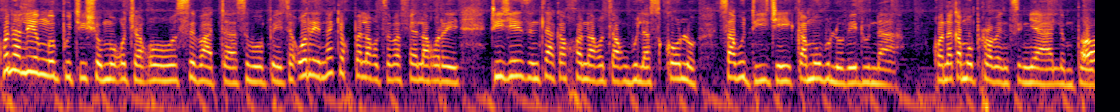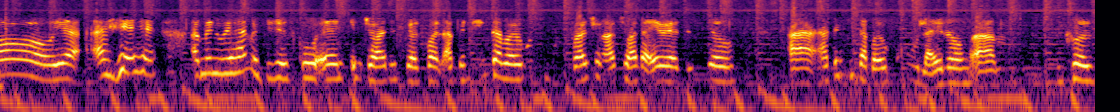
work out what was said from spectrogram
go na le nngwe potsišo mo go tša go sebata se bopetša o re nna ke kgopela go tseba fela gore dj Zinhle a ka kgona go tla go bula sekolo sa bo dj ka mo bolobedu na gona ka mo provinceng ya limpopo Oh yeah, I mean we have a DJ school in, in Johannesburg, but I mean in Indaba branching out to other areas is still, uh, I think it's about Kula, you know, um, because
